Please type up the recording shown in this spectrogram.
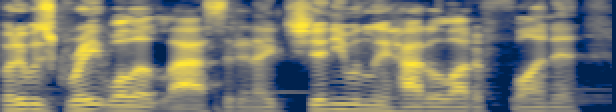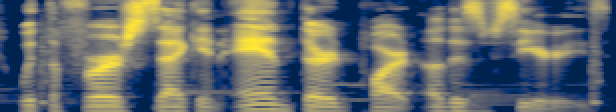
but it was great while it lasted, and I genuinely had a lot of fun with the first, second, and third part of this series.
